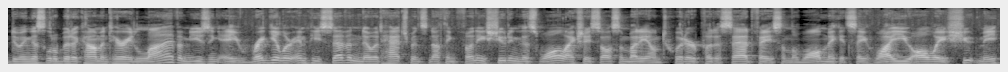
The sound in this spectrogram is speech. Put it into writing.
Doing this little bit of commentary live, I'm using a regular MP7, no attachments, nothing funny, shooting this wall. I actually saw somebody on Twitter put a sad face on the wall, make it say, why you always shoot me.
